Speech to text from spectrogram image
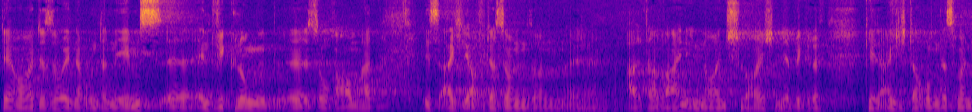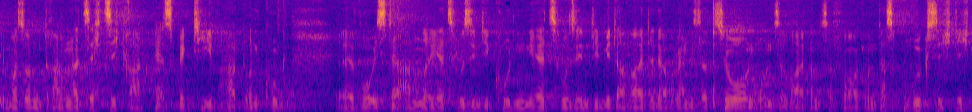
der heute so in der Unternehmensentwicklung äh, so Raum hat, ist eigentlich auch wieder so ein, so ein äh, alter Wein in neuen Schläuchen. Der Begriff geht eigentlich darum, dass man immer so eine 360-Grad-Perspektive hat und guckt, äh, wo ist der andere jetzt, wo sind die Kunden jetzt, wo sind die Mitarbeiter der Organisation und so weiter und so fort. Und das berücksichtigt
